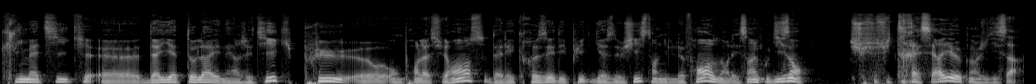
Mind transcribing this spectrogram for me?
climatique d'ayatollah énergétique, plus on prend l'assurance d'aller creuser des puits de gaz de schiste en Ile-de-France dans les 5 ou 10 ans. Je, suis très sérieux quand je dis ça.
